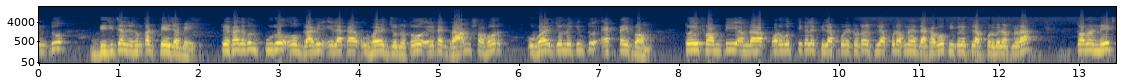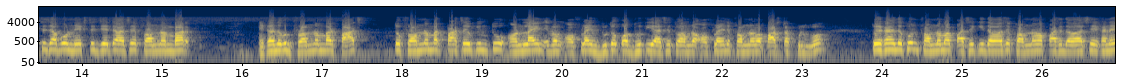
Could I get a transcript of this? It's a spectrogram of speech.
কিন্তু ডিজিটাল রেশন কার্ড পেয়ে যাবে। তো এখানে দেখুন, পুরো ও গ্রামীণ এলাকার উভয়ের জন্য। তো এটা গ্রাম, শহর, উভয়ের জন্য কিন্তু একটাই ফর্ম। তো এই ফর্মটি আমরা পরবর্তীকালে ফিল করে টোটাল ফিল করে আপনাদের দেখাবো, কি করে ফিল করবেন আপনারা। তো আমরা নেক্সট যাব নেক্সট যেটা আছে ফর্ম নাম্বার এখানে দেখুন ফর্ম নাম্বার পাঁচ। তো ফর্ম নাম্বার পাঁচেও কিন্তু অনলাইন এবং অফলাইন দুটো পদ্ধতি আছে, তো আমরা অফলাইনে ফর্ম নাম্বার পাঁচটা খুলবো। তো এখানে দেখুন ফর্ম নাম্বার পাঁচে কি দেওয়া আছে? ফর্ম নাম্বার পাঁচে দেওয়া আছে এখানে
